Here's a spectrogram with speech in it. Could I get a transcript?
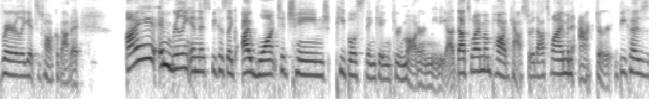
rarely get to talk about it. I am really in this because like I want to change people's thinking through modern media. That's why I'm a podcaster. That's why I'm an actor because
